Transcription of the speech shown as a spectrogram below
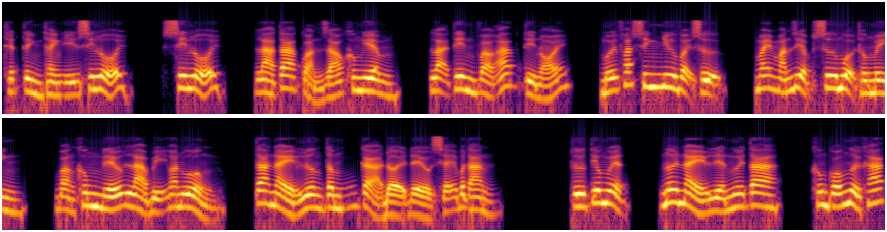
thiệt tình thành ý xin lỗi, xin lỗi, là ta quản giáo không nghiêm, lại tin vào ác thì nói, mới phát sinh như vậy sự, may mắn Diệp sư muội thông minh, bằng không nếu là bị hoan uổng, ta này lương tâm cả đời đều sẽ bất an. Từ tiêu nguyệt, nơi này liền ngươi ta, không có người khác,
